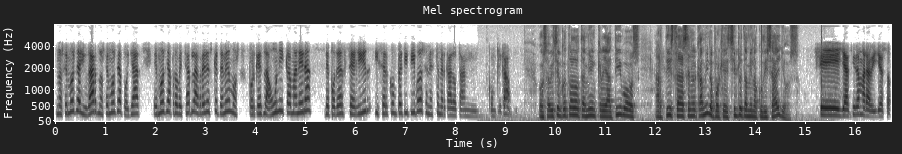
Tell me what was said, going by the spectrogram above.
nos hemos de ayudar, nos hemos de apoyar, hemos de aprovechar las redes que tenemos, porque es la única manera de poder seguir y ser competitivos en este mercado tan complicado. ¿Os habéis encontrado también creativos, artistas en el camino? Porque siempre también acudís a ellos. Sí, y ha sido maravilloso.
